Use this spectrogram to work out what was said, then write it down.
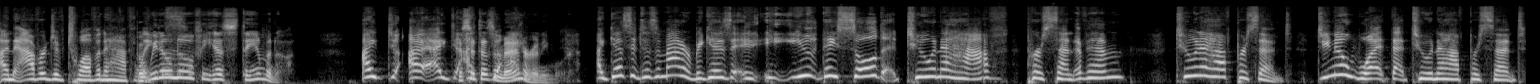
an average of 12 and a half But we don't know if he has stamina. I, Guess I it doesn't d- matter I- anymore. I guess it doesn't matter because it- you they sold two and a half percent of him, two and a half percent. Do you know what that two and a half percent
